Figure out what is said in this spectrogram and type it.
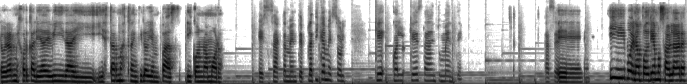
lograr mejor calidad de vida y, estar más tranquilo y en paz y con amor. Exactamente. Platícame, Sol, ¿qué, qué está en tu mente? Eh, y bueno, podríamos hablar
